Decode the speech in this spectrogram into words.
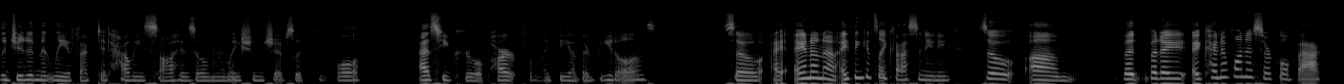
legitimately affected how he saw his own relationships with people as he grew apart from like the other Beatles. So I I don't know. I think it's like fascinating. So um but but I I kind of want to circle back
